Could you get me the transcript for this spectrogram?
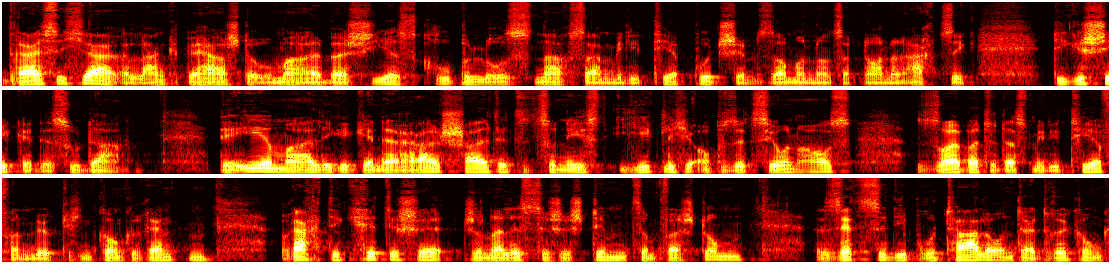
30 Jahre lang beherrschte Omar al-Bashir skrupellos nach seinem Militärputsch im Sommer 1989 die Geschicke des Sudan. Der ehemalige General schaltete zunächst jegliche Opposition aus, säuberte das Militär von möglichen Konkurrenten, brachte kritische journalistische Stimmen zum Verstummen, setzte die brutale Unterdrückung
